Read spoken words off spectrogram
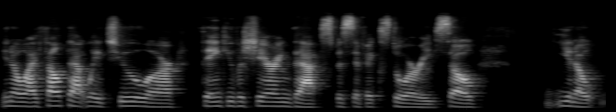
you know, I felt that way too, or thank you for sharing that specific story. So, you know,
